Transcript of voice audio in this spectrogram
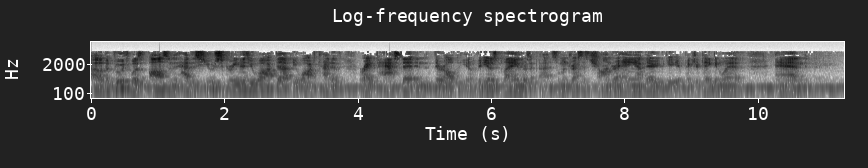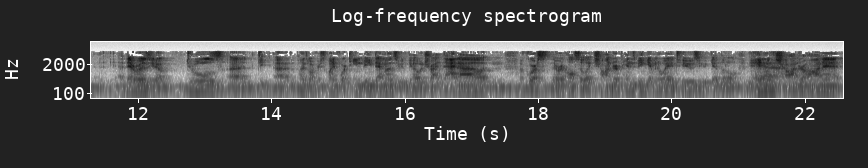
Oh, the booth was awesome. It had this huge screen as you walked up. You walked kind of right past it, and there were all you know videos playing. There was a, uh, someone dressed as Chandra hanging out there. You could get your picture taken with, and there was you know duels, uh, D, uh, the Planeswalkers 2014 being demoed. So you could go and try that out, and of course there were also like Chandra pins being given away too. So you could get a little pin Yeah. with Chandra on it.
